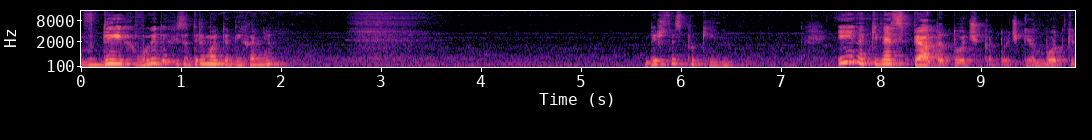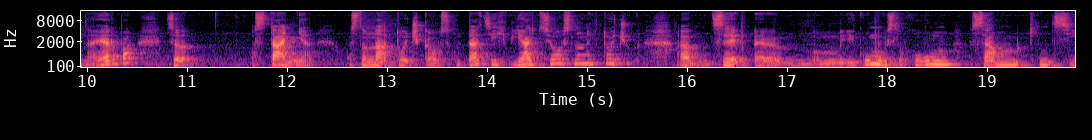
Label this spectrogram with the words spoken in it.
Вдих, видих і затримайте дихання. Диште спокійно. І на кінець п'ята точка, точки Боткіна Ерба. Це остання основна точка аускультації, їх п'ять всього основних точок, це, е, яку ми вислуховуємо в самому кінці.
